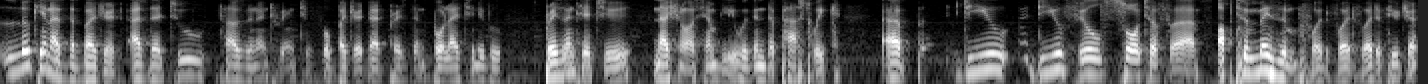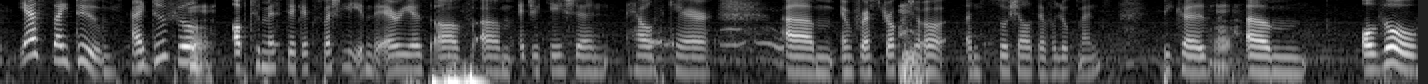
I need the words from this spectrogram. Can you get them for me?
looking at the budget, at the 2024 budget that President Bola Tinubu presented to National Assembly within the past week, uh, do you do you feel sort of uh, optimism for the, for for the future? Yes, I do. I do feel mm. optimistic, especially in the areas of um, education, healthcare, um, infrastructure, and social development, because mm. um, although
